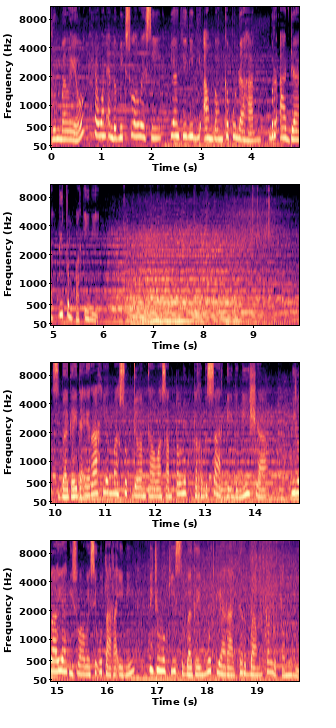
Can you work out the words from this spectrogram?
Burung maleo, hewan endemik Sulawesi yang kini diambang kepunahan, berada di tempat ini. Sebagai daerah yang masuk dalam kawasan teluk terbesar di Indonesia, wilayah di Sulawesi Utara ini dijuluki sebagai Mutiara Gerbang Teluk Tomini.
